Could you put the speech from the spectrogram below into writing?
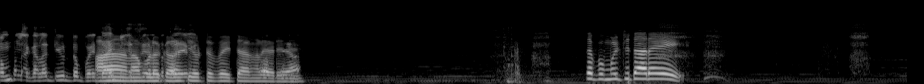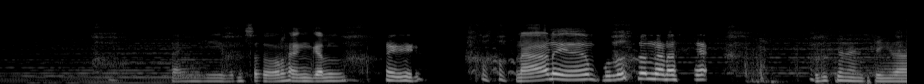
நம்மள கலட்டி விட்டு போயிட்டாங்க நம்மள கழட்டி விட்டு போயிட்டாங்களே அப்படின்னு. இப்ப முழிச்சிட்டாரே. சங்கீதம் சோரங்கள். நானும் புதுசுன்னு நினைச்சேன். புதுசு நினைச்சிட்டீங்களா?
